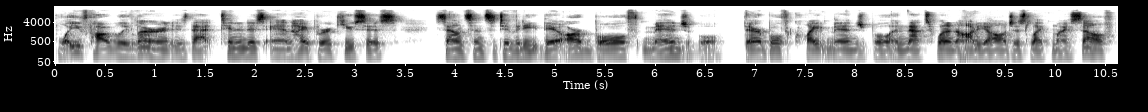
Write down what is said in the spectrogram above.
What you've probably learned is that tinnitus and hyperacusis sound sensitivity, they are both manageable. They're both quite manageable. And that's what an audiologist like myself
